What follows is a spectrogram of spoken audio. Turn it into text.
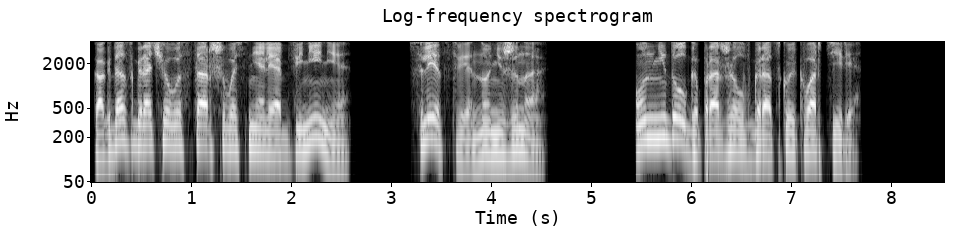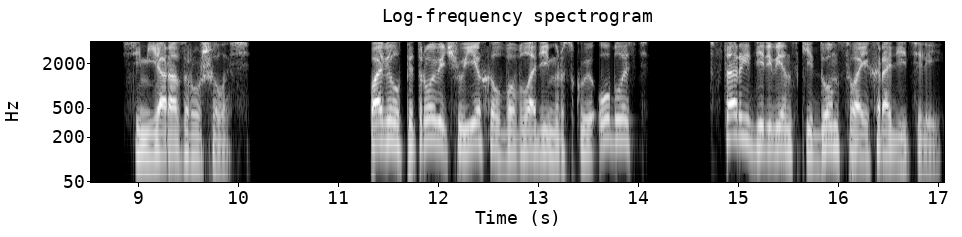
Когда с Грачева-старшего сняли обвинение, следствие, но не жена, он недолго прожил в городской квартире. Семья разрушилась. Павел Петрович уехал во Владимирскую область старый деревенский дом своих родителей.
